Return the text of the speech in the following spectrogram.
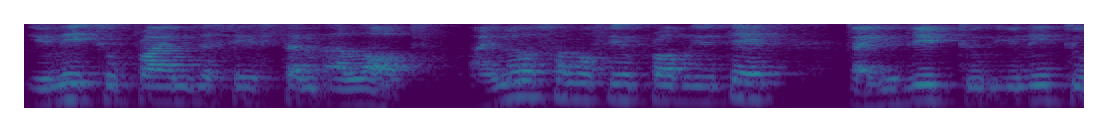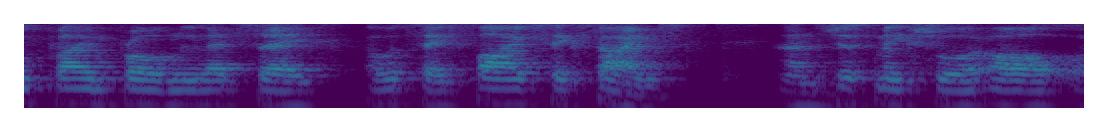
you need to prime the system a lot. I know some of you probably did, but you need to you need to prime probably let's say I would say five six times and just make sure or,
